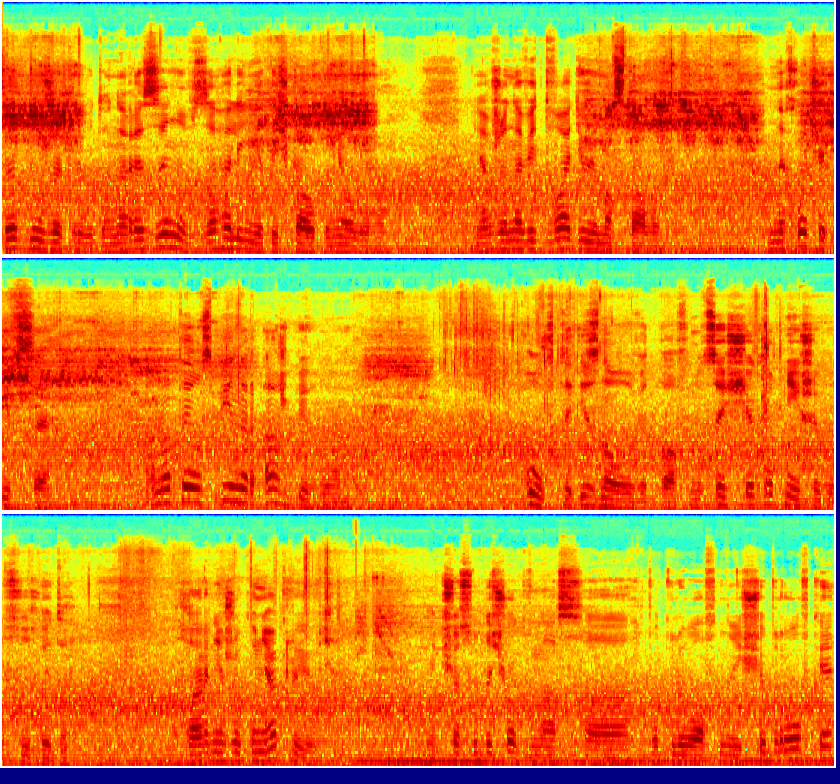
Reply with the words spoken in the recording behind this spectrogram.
Це дуже круто. На резину взагалі ні тичка окуньового. Я вже навіть 2 дюйма ставив. Не хоче і все. А на тейлспінер аж бігом. Ух ти, і знову відпав. Ну це ще крупніший був, слухайте. Гарні ж окуня клюють. Якщо судачок в нас а, поклював нижче бровки,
